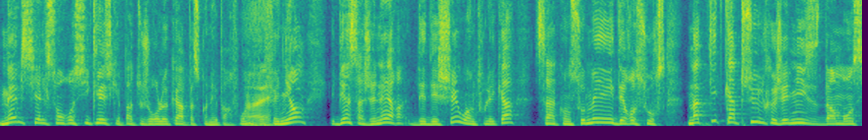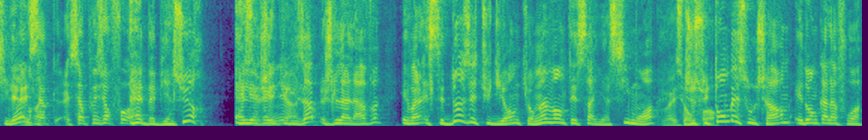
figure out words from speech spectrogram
même si elles sont recyclées, ce qui n'est pas toujours le cas parce qu'on est parfois un peu feignant, eh bien ça génère des déchets ou en tous les cas, ça a consommé des ressources. Ma petite capsule que j'ai mise dans mon cylindre. Elle sert, plusieurs fois. Eh bien, bien sûr elle est, réutilisable, je la lave. Et voilà, c'est deux étudiants qui ont inventé ça il y a six mois. je suis tombé sous le charme, et donc à la fois,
